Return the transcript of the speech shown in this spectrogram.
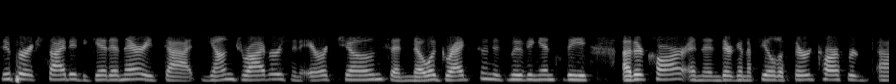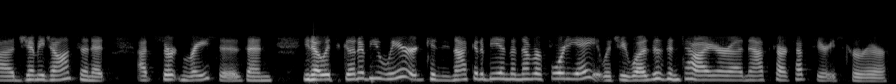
super excited to get in there. He's got young drivers and Erik Jones and Noah Gragson is moving into the other car, and then they're going to field a third car for uh, Jimmie Johnson at at certain races. And you know, it's going to be weird because he's not going to be in the number 48, which he was his entire uh, NASCAR Cup Series career.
